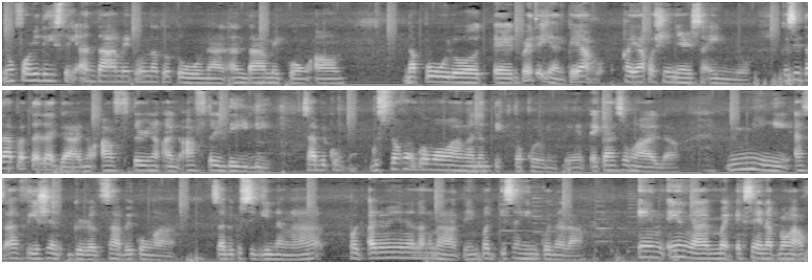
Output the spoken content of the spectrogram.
Yung four days na ang dami kong natutunan, ang dami kong um, napulot, and pwede yan, kaya, kaya ko shinare sa inyo. Kasi dapat talaga, no, after ng, ano, after daily, sabi ko, gusto kong gumawa nga ng TikTok content. Eh, kaso nga lang, me, as a efficient girl, sabi ko nga, sabi ko, sige na nga, pag ano na lang natin, pag isahin ko na lang. And, ayun nga, may eksena pa nga ako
